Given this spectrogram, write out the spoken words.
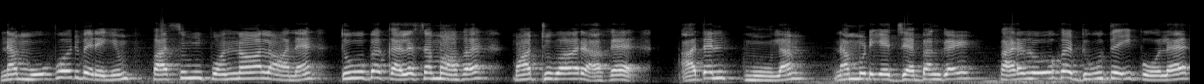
நம் ஒவ்வொருவரையும் பசும் பொன்னாலான தூப கலசமாக மாற்றுவாராக. அதன் மூலம் நம்முடைய ஜெபங்கள் பரலோக தூதை போல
